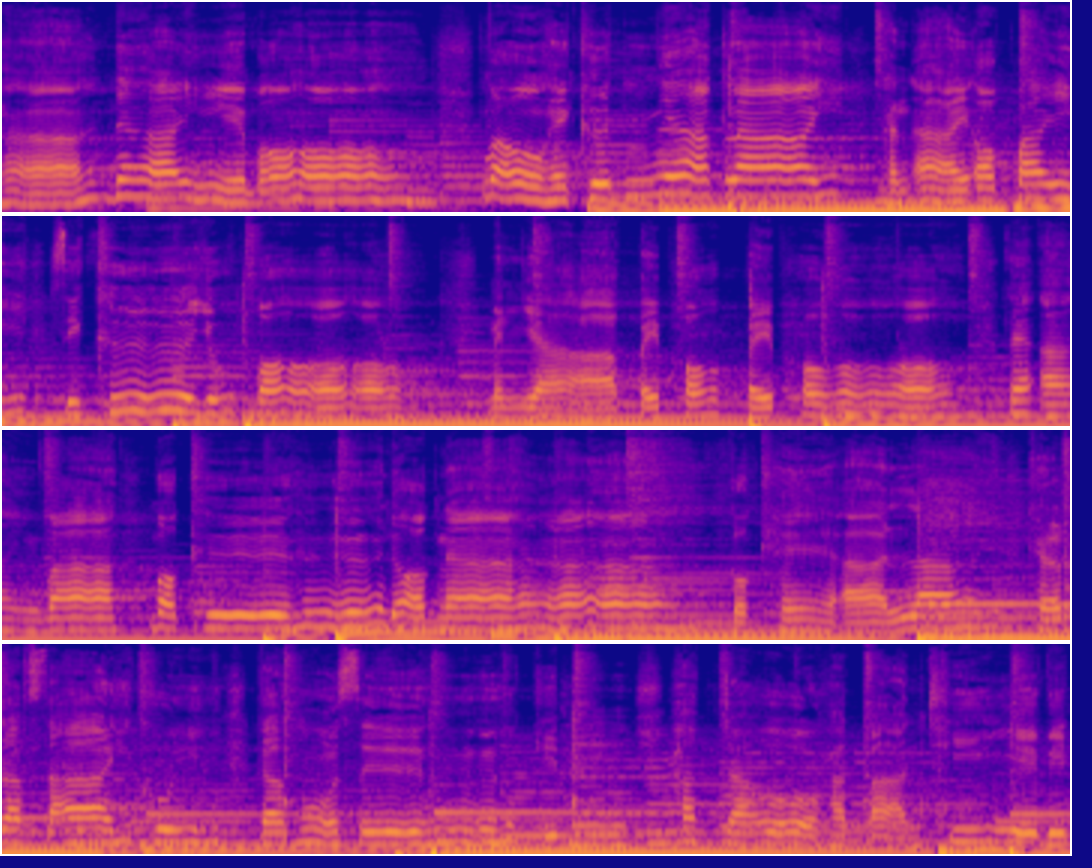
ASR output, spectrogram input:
หาได้บ่เว้าให้คิดยากลายคันอายออกไป สิคืออยู่บ่แม่นอยากไปพบไปพอ แต่อายว่าบอกคือดอกนาก็แค่อะไรแค่รับสายคุยก็หูสึกผิดหักเจ้าหักป่านชีวิต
